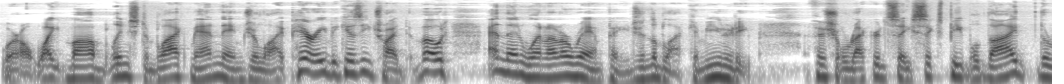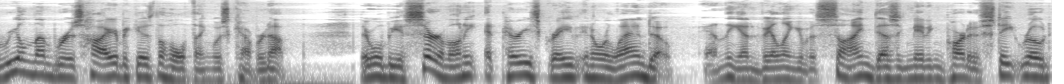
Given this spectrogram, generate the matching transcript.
where a white mob lynched a black man named July Perry because he tried to vote and then went on a rampage in the black community. Official records say six people died. The real number is higher because the whole thing was covered up. There will be a ceremony at Perry's grave in Orlando and the unveiling of a sign designating part of State Road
